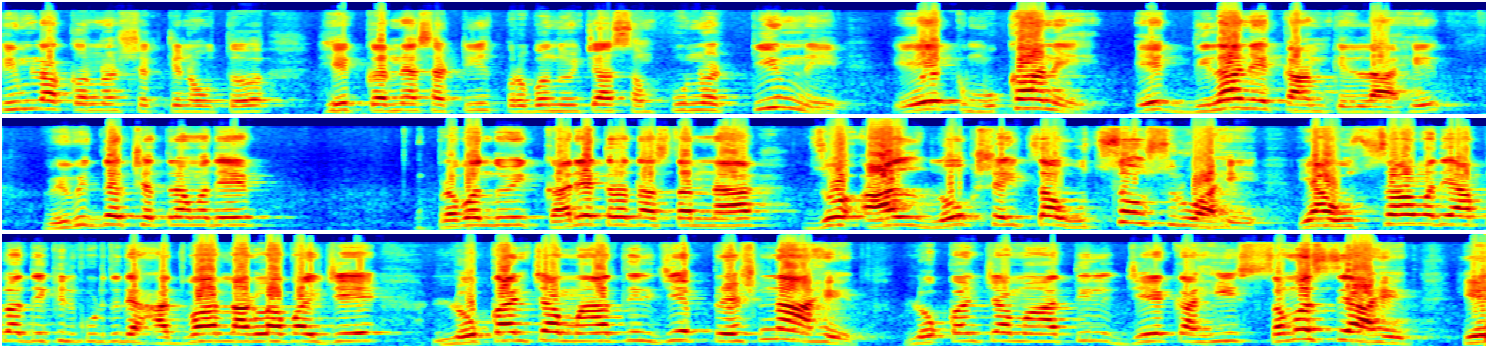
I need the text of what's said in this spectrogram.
टीमला करणं शक्य नव्हतं. हे करण्यासाठी प्रबंधूंच्या संपूर्ण टीमने एक मुखाने एक दिलाने काम केलेलं आहे. विविध क्षेत्रामध्ये प्रबंधवी कार्य करत असताना जो आज लोकशाहीचा उत्सव सुरू आहे या उत्सवामध्ये आपला देखील कुठेतरी हातभार लागला पाहिजे. लोकांच्या मनातील जे प्रश्न आहेत लोकांच्या मनातील जे काही समस्या आहेत हे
